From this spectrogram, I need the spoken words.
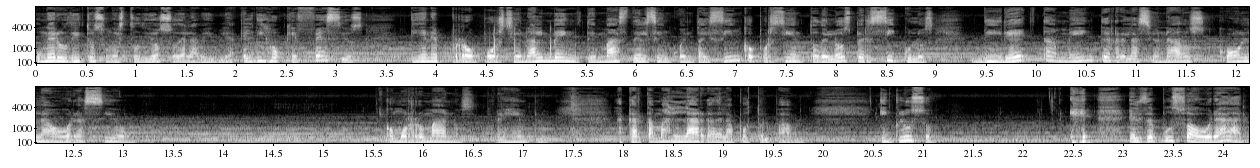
Un erudito es un estudioso de la Biblia. Él dijo que Efesios tiene proporcionalmente más del 55% de los versículos directamente relacionados con la oración como Romanos, por ejemplo, la carta más larga del apóstol Pablo. Incluso él se puso a orar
